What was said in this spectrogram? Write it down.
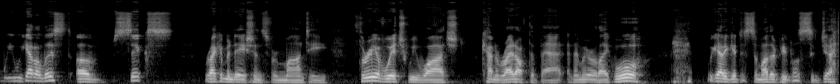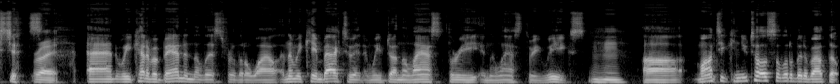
we we got a list of six recommendations from Monty, three of which we watched kind of right off the bat, and then we were like, "Whoa, we got to get to some other people's suggestions." Right. And we kind of abandoned the list for a little while, and then we came back to it, and we've done the last three in the last three weeks. Mm-hmm. Uh, Monty, can you tell us a little bit about the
